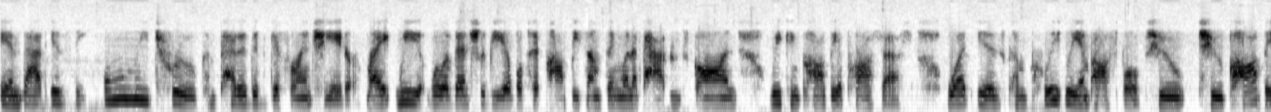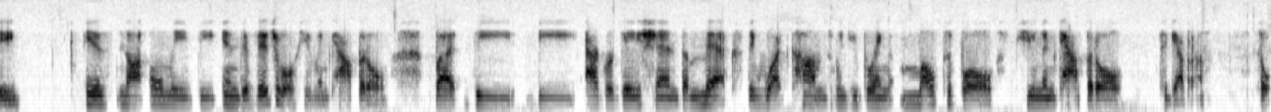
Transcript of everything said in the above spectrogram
And that is the only true competitive differentiator, right? We will eventually be able to copy something when a patent's gone. We can copy a process. What is completely impossible to, to copy is not only the individual human capital, but the the aggregation, the mix, the what comes when you bring multiple human capital together. So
